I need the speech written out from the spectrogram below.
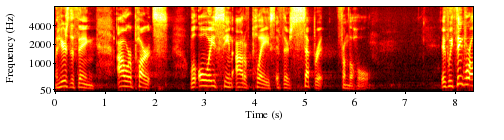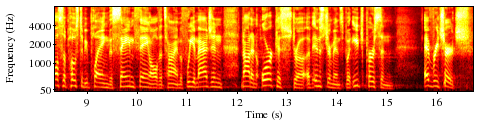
But here's the thing our parts will always seem out of place if they're separate from the whole. If we think we're all supposed to be playing the same thing all the time, if we imagine not an orchestra of instruments, but each person, every church,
